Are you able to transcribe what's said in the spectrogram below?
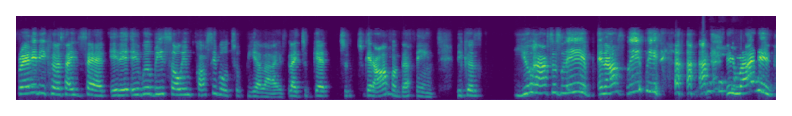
Freddy, because I said it, it will be so impossible to be alive, like to get to, to get off of that thing, because you have to sleep and I'm sleepy. Imagine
